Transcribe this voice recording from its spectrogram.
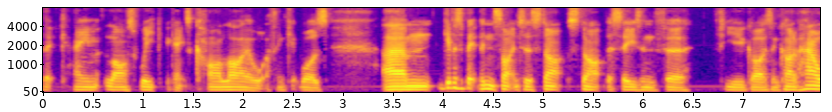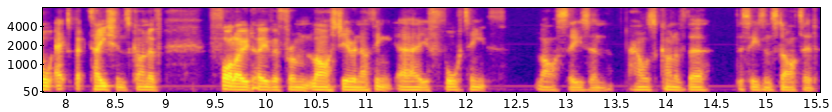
that came last week against Carlisle, I think it was. Um, give us a bit of insight into the start start the season for for you guys and kind of how expectations kind of followed over from last year, and I think uh, your fourteenth last season. How's kind of the the season started?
